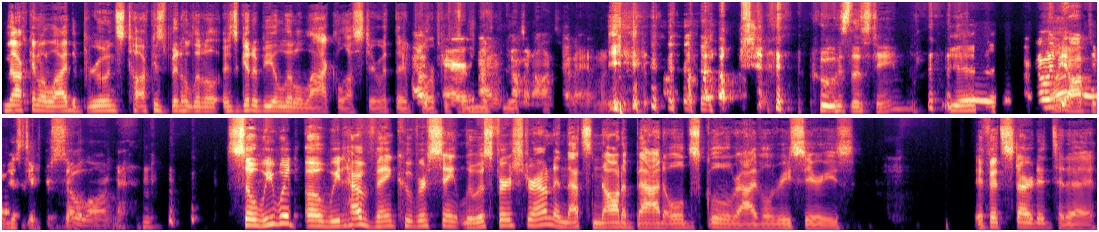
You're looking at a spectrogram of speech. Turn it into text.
not gonna lie, the Bruins talk has been a little. It's gonna be a little lackluster with their poor terrified of coming on today. Who's this team? yeah. I can only be Uh, optimistic for so long, man. So we would uh we'd have Vancouver St. Louis first round, and that's not a bad old school rivalry series. If it started today.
